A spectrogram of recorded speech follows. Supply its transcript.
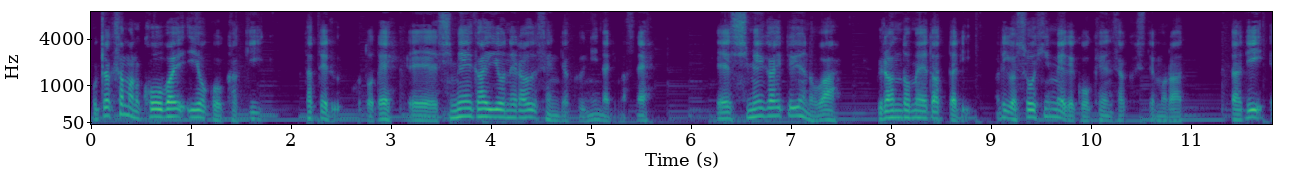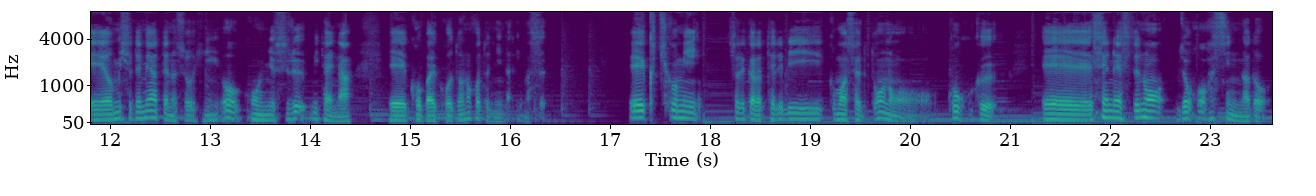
お客様の購買意欲をかき立てることで、えー、指名買いを狙う戦略になりますね。えー、指名買いというのは、ブランド名だったり、あるいは商品名でこう検索してもらったり、えー、お店で目当ての商品を購入するみたいな、えー、購買行動のことになります。えー、口コミ、それからテレビコマーシャル等の広告、えー、SNS での情報発信など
